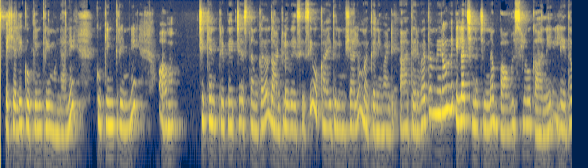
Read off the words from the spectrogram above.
స్పెషల్లీ కుకింగ్ క్రీమ్ ఉండాలి. కుకింగ్ క్రీమ్ని చికెన్ ప్రిపేర్ చేస్తాం కదా దాంట్లో వేసేసి ఒక ఐదు నిమిషాలు మగ్గనివ్వండి. ఆ తర్వాత మీరు ఇలా చిన్న చిన్న బౌల్స్లో కానీ లేదా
